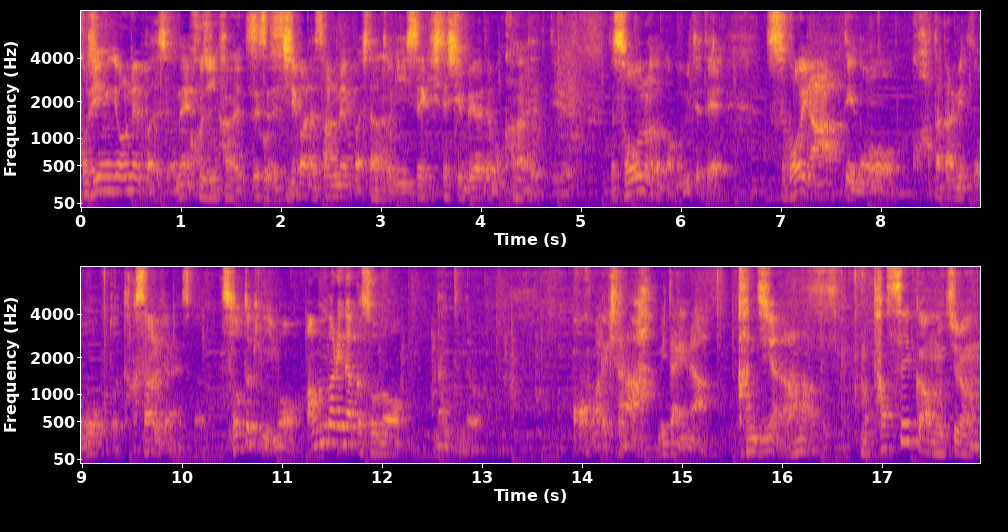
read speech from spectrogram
個人4連覇ですよね。個人はいですよね。千葉で3連覇した後に移籍して渋谷でも勝ってっていう、でそういうのとかも見ててすごいなっていうのをこう傍から見てて思うことたくさんあるじゃないですか。その時にもうあんまりなんかそのなんて言うんだろう。ここまで来たなみたいな感じにはならなかったですねまあ、達成感はもちろん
